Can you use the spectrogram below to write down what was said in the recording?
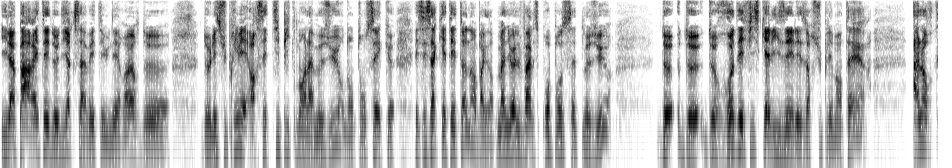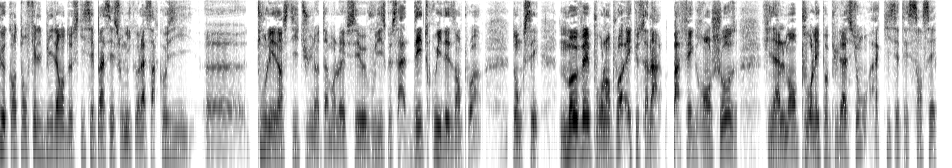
il n'a pas arrêté de dire que ça avait été une erreur de de les supprimer. Or, c'est typiquement la mesure dont on sait que, et c'est ça qui est étonnant. Par exemple, Manuel Valls propose cette mesure de de, de redéfiscaliser les heures supplémentaires. Alors que quand on fait le bilan de ce qui s'est passé sous Nicolas Sarkozy, euh, tous les instituts, notamment le FCE, vous disent que ça a détruit des emplois. Donc c'est mauvais pour l'emploi et que ça n'a pas fait grand-chose finalement pour les populations à qui c'était censé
